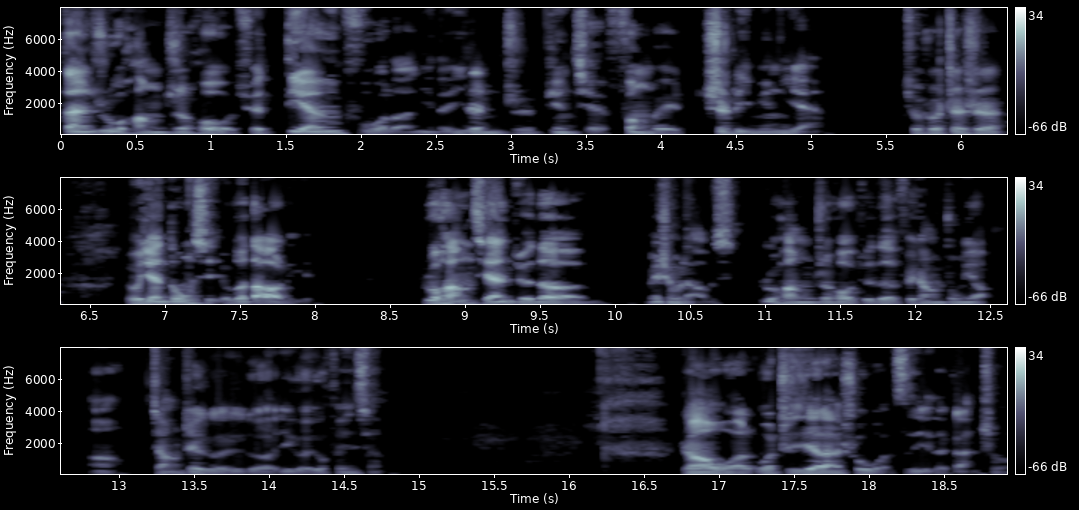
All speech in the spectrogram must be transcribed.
但入行之后却颠覆了你的认知，并且奉为至理名言。就说这是有件东西，有个道理，入行前觉得没什么了不起，入行之后觉得非常重要啊。讲这个一个一个一个分享，然后我我直接来说我自己的感受，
